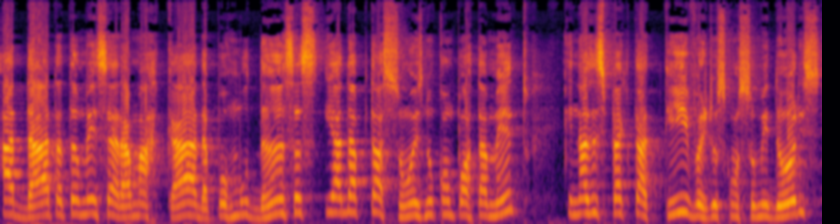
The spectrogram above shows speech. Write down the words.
a data também será marcada por mudanças e adaptações no comportamento e nas expectativas dos consumidores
